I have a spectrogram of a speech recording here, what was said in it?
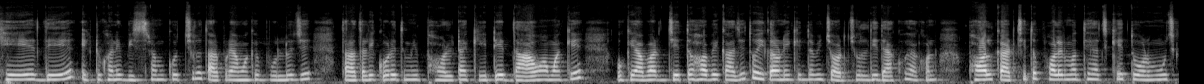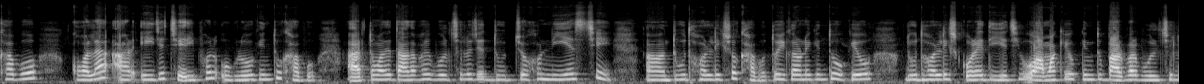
খেয়ে দিয়ে একটুখানি বিশ্রাম করছিল, তারপরে আমাকে বলল যে, তাড়াতাড়ি করে তুমি ফলটা কেটে দাও আমাকে, ওকে আবার যেতে হবে কাজে। তো ওই কারণে কিন্তু আমি চটজলদি দেখো এখন ফল কাটছি। তো ফলের মধ্যে আজকে তরমুজ খাব, কলা আর এই যে চেরি ফল, ওগুলোও কিন্তু খাব। আর তোমাদের দাদাভাই বলছিল যে দুধ যখন নিয়ে এসছি দুধ হরলিক্সও খাব। তো এই কারণে কিন্তু ওকেও দুধ হরলিক্স করে দিয়েছি। ও আমাকেও কিন্তু বারবার বলছিল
